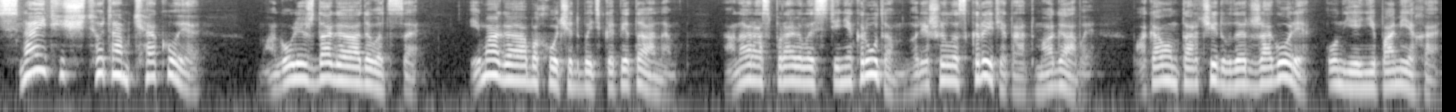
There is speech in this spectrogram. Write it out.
«Знаете, что там такое?» «Могу лишь догадываться. И Магаба хочет быть капитаном. Она расправилась с Тенекрутом, но решила скрыть это от Магабы. Пока он торчит в Деджагоре, он ей не помеха».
